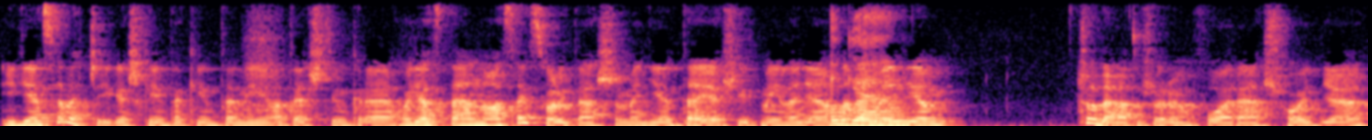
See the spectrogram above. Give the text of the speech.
így ilyen szövetségesként tekinteni a testünkre, hogy aztán a szexualitás sem egy ilyen teljesítmény legyen, Igen. hanem egy ilyen csodálatos örömforrás, hogy, eh,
